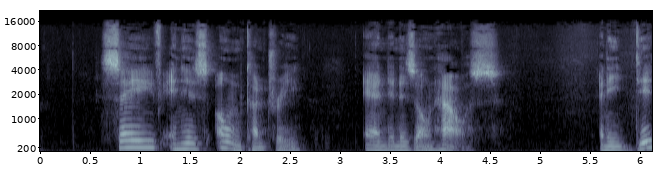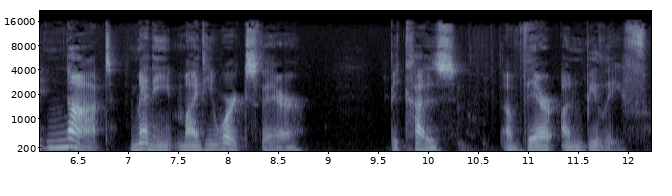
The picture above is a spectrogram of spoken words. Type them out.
save in his own country and in his own house and he did not many mighty works there because of their unbelief.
